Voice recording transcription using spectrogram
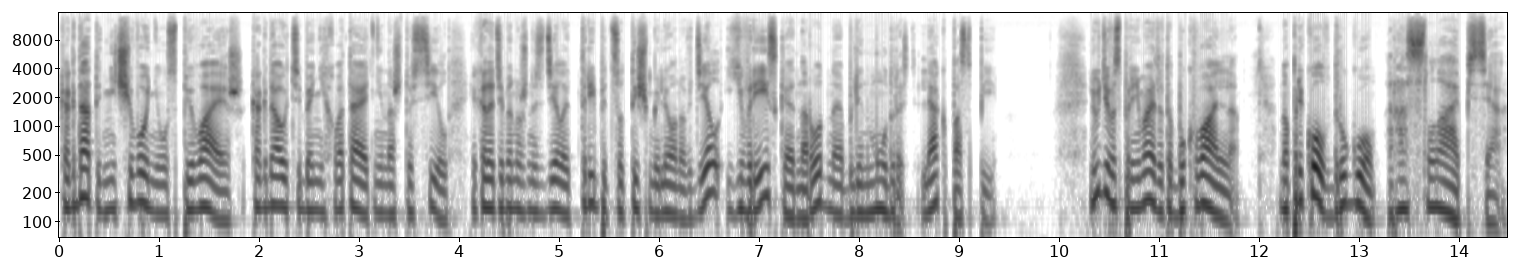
Когда ты ничего не успеваешь, когда у тебя не хватает ни на что сил, и когда тебе нужно сделать 3 500 тысяч миллионов дел, еврейская народная, блин, мудрость. Ляг, поспи. Люди воспринимают это буквально. Но прикол в другом. Расслабься.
